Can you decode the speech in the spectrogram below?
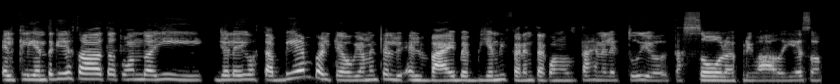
el cliente que yo estaba tatuando allí, yo le digo, ¿estás bien? Porque obviamente el, vibe es bien diferente a cuando estás en el estudio, estás solo, es privado y eso.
